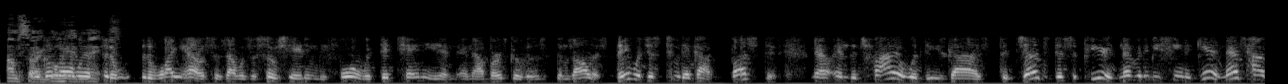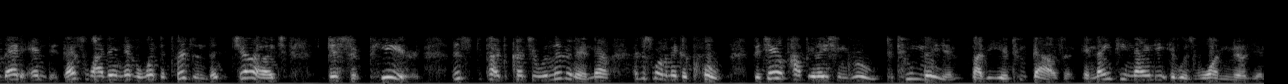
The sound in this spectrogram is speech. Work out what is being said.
I'm it sorry, goes go all ahead, the way up to the, to the White House as I was associating before with Dick Cheney and, and Alberto Gonzales. They were just two that got busted. Now, in the trial with these guys, the judge disappeared, never to be seen again. That's how that ended. That's why they never went to prison. The judge disappeared. This is the type of country we're living in. Now, I just want to make a quote. The jail population grew to 2 million by the year 2000. In 1990, it was 1 million.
